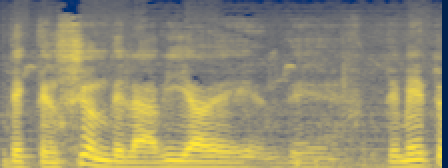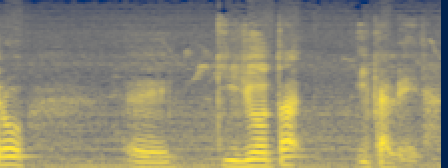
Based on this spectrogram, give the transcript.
de extensión de la vía de, metro eh, Quillota y Calera.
